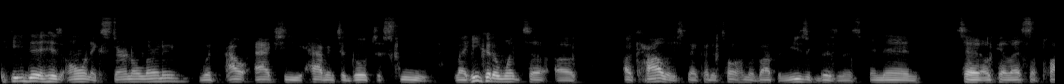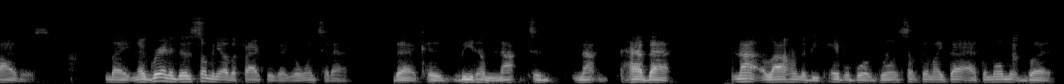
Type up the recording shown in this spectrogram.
he did his own external learning without actually having to go to school. Like he could have went to a a college that could have taught him about the music business and then said, okay, let's apply this. Like now, granted, there's so many other factors that go into that that could lead him not to not have that, not allow him to be capable of doing something like that at the moment. But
